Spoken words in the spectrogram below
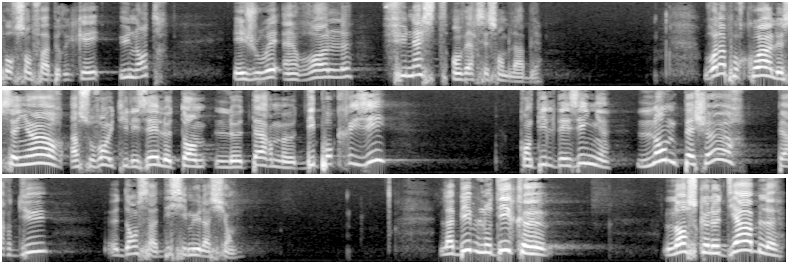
pour s'en fabriquer une autre et jouer un rôle funeste envers ses semblables. Voilà pourquoi le Seigneur a souvent utilisé le, terme d'hypocrisie quand il désigne l'homme pécheur perdu dans sa dissimulation. La Bible nous dit que lorsque le diable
